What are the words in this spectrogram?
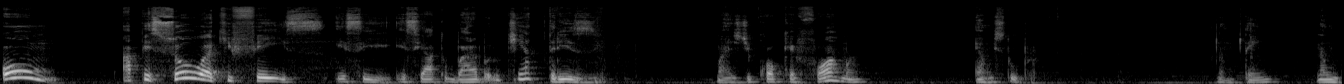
ou a pessoa que fez esse, esse ato bárbaro tinha 13. Mas de qualquer forma, é um estupro. Não tem, não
